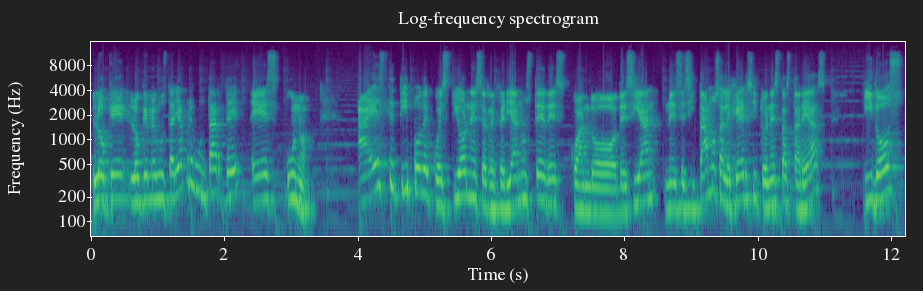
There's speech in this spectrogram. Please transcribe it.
Lo que, lo que me gustaría preguntarte es, uno, a este tipo de cuestiones se referían ustedes cuando decían necesitamos al ejército en estas tareas y dos,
